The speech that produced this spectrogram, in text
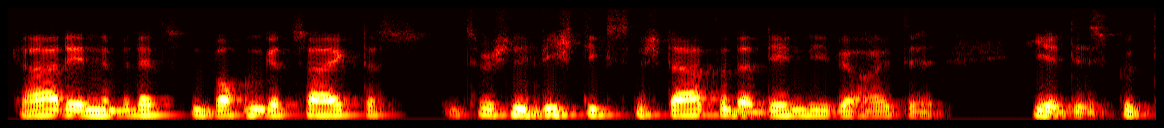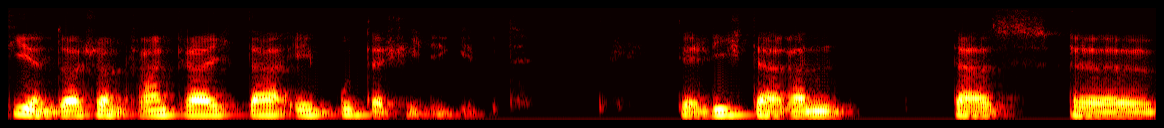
gerade in den letzten Wochen gezeigt, dass zwischen den wichtigsten Staaten oder denen, die wir heute hier diskutieren, Deutschland und Frankreich, da eben Unterschiede gibt. Der liegt daran, dass äh,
